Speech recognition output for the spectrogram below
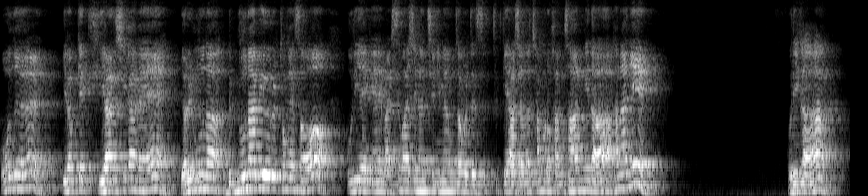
오늘 이렇게 귀한 시간에 열문화 문화 비유를 통해서 우리에게 말씀하시는 주님의 음성을 듣, 듣게 하셔서 참으로 감사합니다. 하나님, 우리가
